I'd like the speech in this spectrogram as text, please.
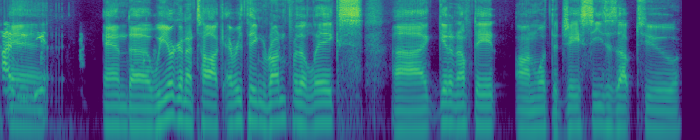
Hi. and, and uh, we are going to talk everything run for the lakes, uh, get an update on what the Jaycees is up to.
